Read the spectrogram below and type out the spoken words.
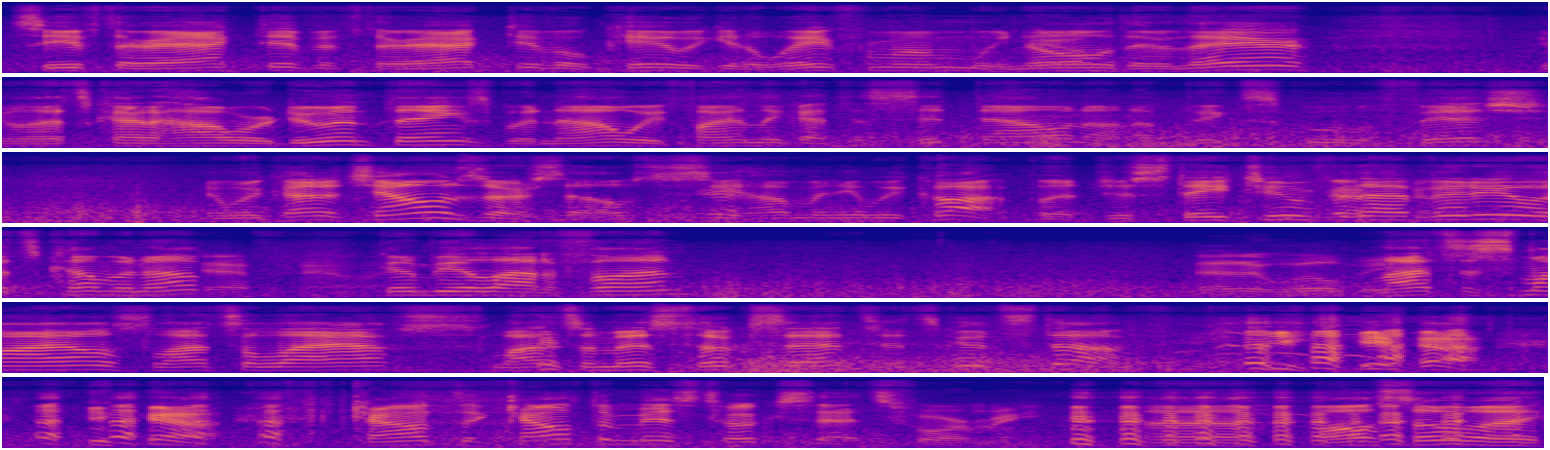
see if they're active if they're active okay we get away from them we know Yeah. they're there you know that's kind of how we're doing things but now we finally got to sit down on a big school of fish and we kind of challenged ourselves to see how many we caught but just stay tuned for that video it's coming up Definitely. gonna be a lot of fun That it will be. lots of smiles lots of laughs lots of missed hook sets it's good stuff yeah, yeah. Count the count the missed hook sets for me. uh, also, I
